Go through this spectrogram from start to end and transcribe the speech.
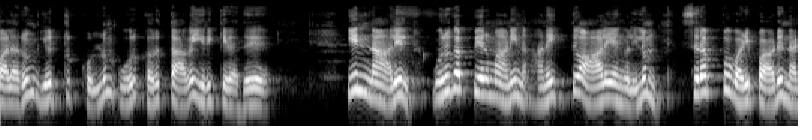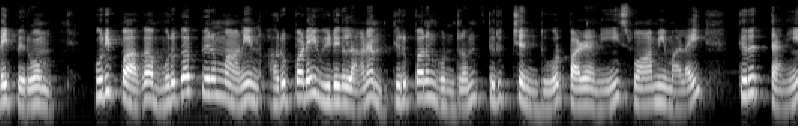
பலரும் ஏற்றுக்கொள்ளும் ஒரு கருத்தாக இருக்கிறது. இந்நாளில் முருகப்பெருமானின் அனைத்து ஆலயங்களிலும் சிறப்பு வழிபாடு நடைபெறும். குறிப்பாக முருகப்பெருமானின் அறுபடை வீடுகளான திருப்பரங்குன்றம் திருச்செந்தூர் பழனி சுவாமிமலை திருத்தணி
